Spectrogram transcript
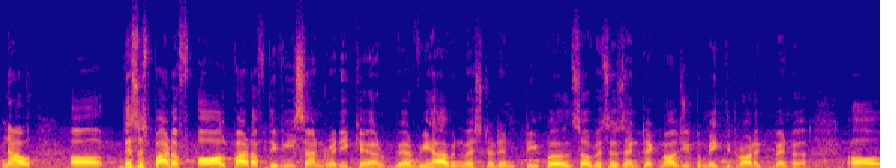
Now, uh, this is part of all part of the vSAN ReadyCare, where we have invested in people, services, and technology to make the product better. Uh,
